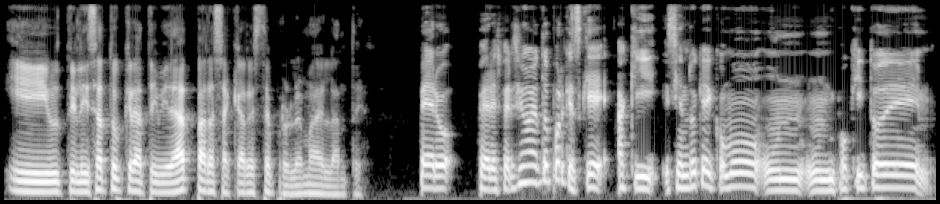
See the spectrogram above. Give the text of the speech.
y utiliza tu creatividad para sacar este problema adelante. Pero, pero espérese un momento porque es que aquí siento que hay como un, un poquito de,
